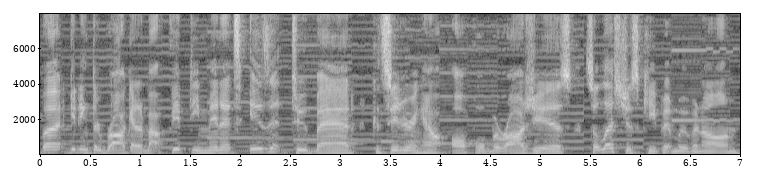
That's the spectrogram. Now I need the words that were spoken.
but getting through Brock at about 50 minutes isn't too bad considering how awful Barrage is, so let's just keep it moving on.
